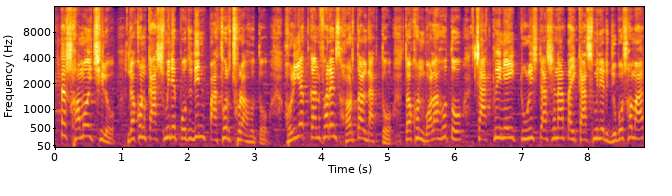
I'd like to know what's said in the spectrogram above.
একটা সময় ছিল যখন কাশ্মীরে প্রতিদিন পাথর ছোড়া হতো। হরিয়াত কনফারেন্স হরতাল ডাকতো। তখন বলা হতো, চাকরি নেই ট্যুরিস্ট আসে না তাই কাশ্মীরের যুব সমাজ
